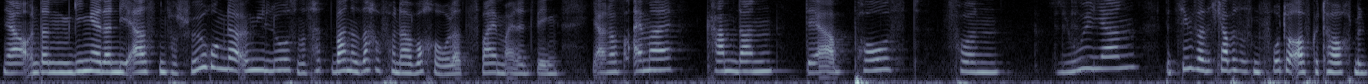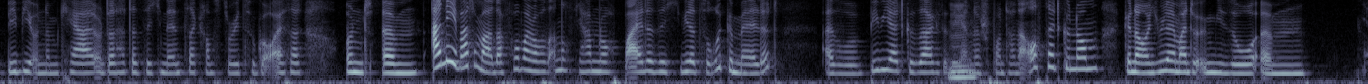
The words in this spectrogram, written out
Ja, und dann gingen ja dann die ersten Verschwörungen da irgendwie los und das hat, war eine Sache von einer Woche oder zwei meinetwegen. Ja, und auf einmal kam dann der Post von Julian, beziehungsweise ich glaube, es ist ein Foto aufgetaucht mit Bibi und einem Kerl und dann hat er sich in der Instagram-Story zu geäußert. Und, ähm, ah nee, warte mal, davor war noch was anderes. Die haben noch beide sich wieder zurückgemeldet. Also Bibi hat gesagt, sie hat sich Mhm. eine spontane Auszeit genommen. Genau, und Julian meinte irgendwie so, ähm,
